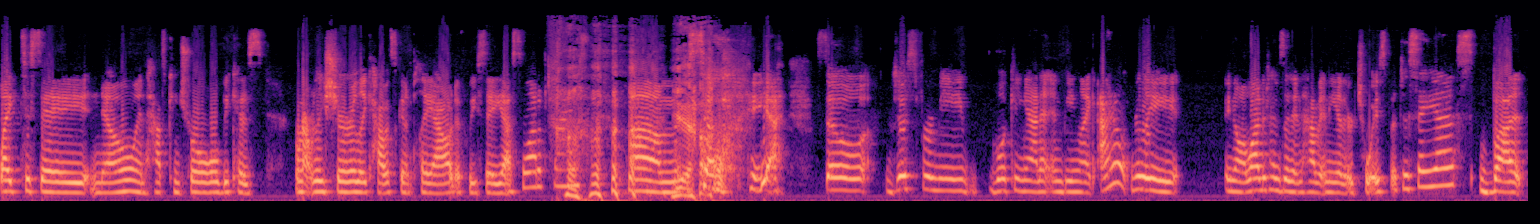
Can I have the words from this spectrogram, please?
like to say no and have control because we're not really sure like how it's going to play out if we say yes a lot of times. um, yeah. So yeah. So just for me looking at it and being like, I don't really you know, a lot of times I didn't have any other choice but to say yes. But,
